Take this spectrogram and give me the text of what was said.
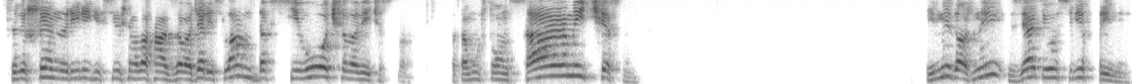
совершенную религию Всевышнего Аллаха Аззаваджаль Ислам до всего человечества, потому что он самый честный. И мы должны взять его себе в пример.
